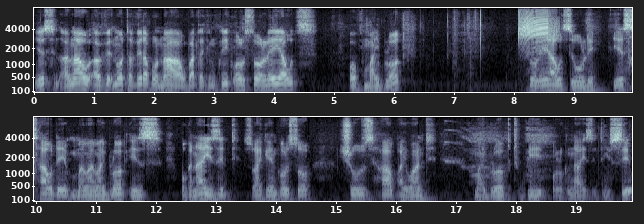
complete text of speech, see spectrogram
Yes are now av not available now but i can click also layouts of my blog. So layouts or the yes how the my, my blog is organized so i can also choose how i want my blog to be organized you see?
